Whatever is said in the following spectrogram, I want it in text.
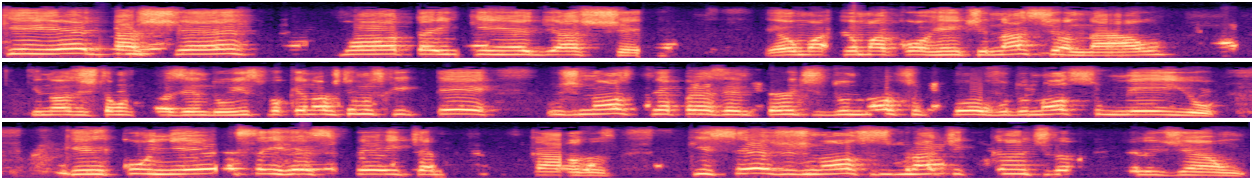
quem é de axé vota em quem é de axé. É uma, é uma corrente nacional que nós estamos fazendo isso, porque nós temos que ter os nossos representantes do nosso povo, do nosso meio, que conheça e respeite as causas, que sejam os nossos praticantes da religião,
